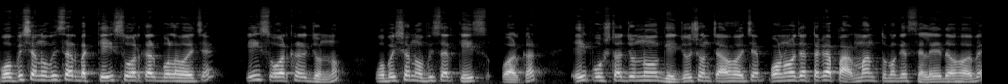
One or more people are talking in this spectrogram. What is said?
প্রভিশন অফিসার বা কেস ওয়ার্কার বলা হয়েছে। কেস ওয়ার্কারের জন্য প্রভিশন অফিসার কেস ওয়ার্কার এই পোস্টটার জন্য গ্র্যাজুয়েশন চাওয়া হয়েছে। পনেরো হাজার টাকা পার মান্থ তোমাকে স্যালারি দেওয়া হবে।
